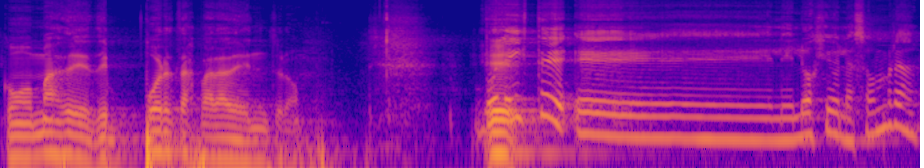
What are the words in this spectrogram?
como más de, de puertas para adentro. ¿Vos Eh, leíste eh, El elogio de la sombra?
